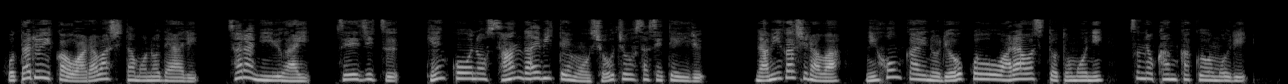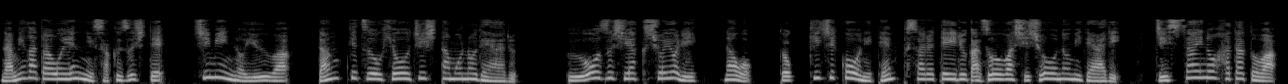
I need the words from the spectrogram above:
ホタルイカを表したものであり、さらに友愛、誠実、健康の三大美点を象徴させている。波頭は日本海の良好を表すとともに、津の感覚を盛り、波形を円に作図して、市民の融和、団結を表示したものである。魚津市役所より、なお、特記事項に添付されている画像は支障のみであり、実際の旗とは、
